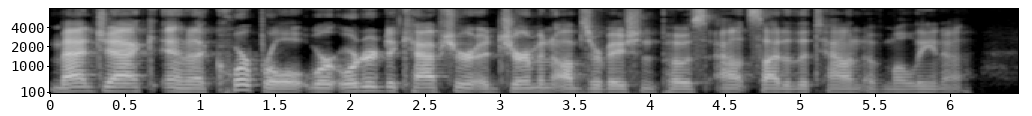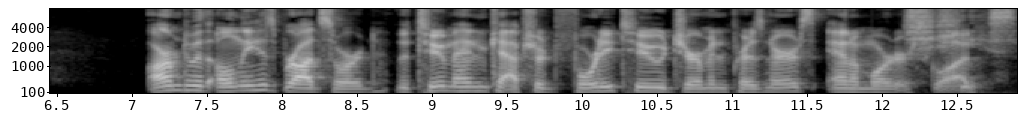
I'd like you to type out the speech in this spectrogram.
Mad Jack and a corporal were ordered to capture a German observation post outside of the town of Molina. Armed with only his broadsword, the two men captured 42 German prisoners and a mortar squad. Jeez.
